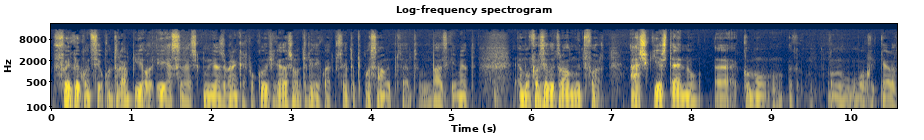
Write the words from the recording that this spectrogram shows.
foi o que aconteceu com Trump, e essas comunidades brancas pouco qualificadas são 34% da população, e, portanto, basicamente, é uma força eleitoral muito forte. Acho que este ano, eh, como, como o Ricardo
